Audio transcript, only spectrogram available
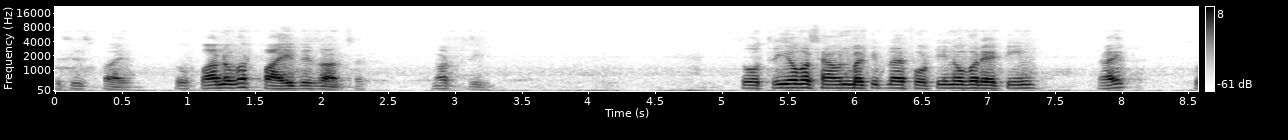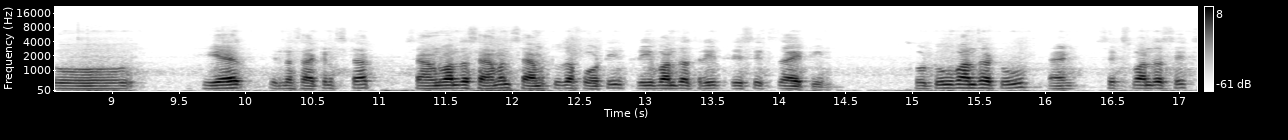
this is 5 so 1 over 5 is answer not 3 so 3 over 7 multiply 14 over 18 right so here in the second step 7 1 the 7 7 2 the 14 3 1 the 3 3 6 the 18 so 2 1 the 2 and 6 1 the 6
